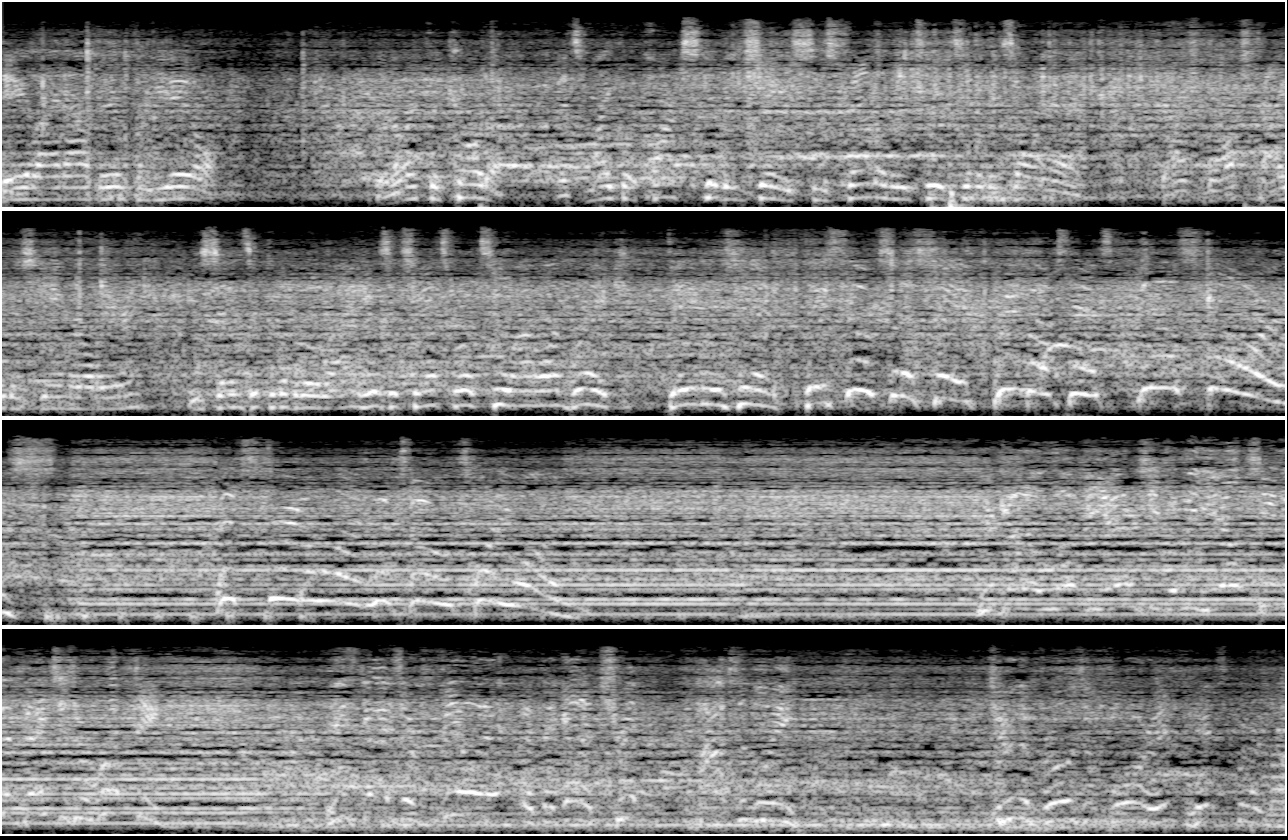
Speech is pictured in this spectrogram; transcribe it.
Daylight out there for Yale. North Dakota. It's Michael Parks giving chase. His family retreats into his own end. Josh Balch tied this game earlier. He sends it to the blue line. Here's a chance for a two-on-one break. Dave is in. They shoots and a save. Rebound chance. Yale scores. It's to one that they got a trip possibly to the Frozen Four in Pittsburgh.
